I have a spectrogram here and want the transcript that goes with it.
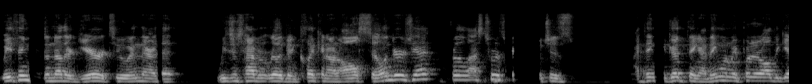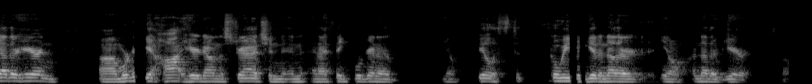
We think there's another gear or two in there that we just haven't really been clicking on all cylinders yet for the last two or three which is i think a good thing. I think when we put it all together here and um, we're going to get hot here down the stretch and, and and i think we're going to you know be able to go even get another you know another gear so.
